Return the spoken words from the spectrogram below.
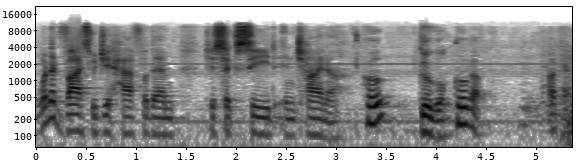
What advice would you have for them to succeed in China? Who? Google. Google. Okay.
